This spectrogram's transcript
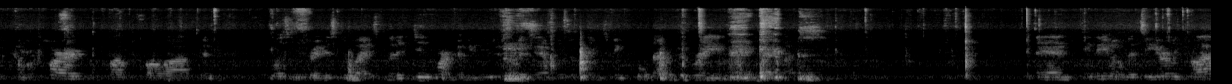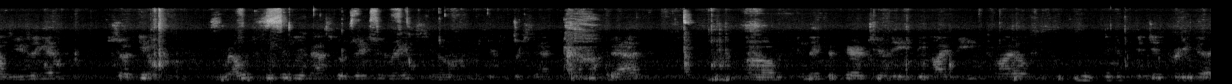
would come apart, the quad would fall off, and it wasn't the greatest device, but it did work, I mean, these are some examples of things being pulled out of the brain. And, and you know, that the early trials using it showed, you know, relatively good revascularization rates, you know, fifty percent, not bad. Um, and then compared to the, the IV trials, it did, it did pretty good.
